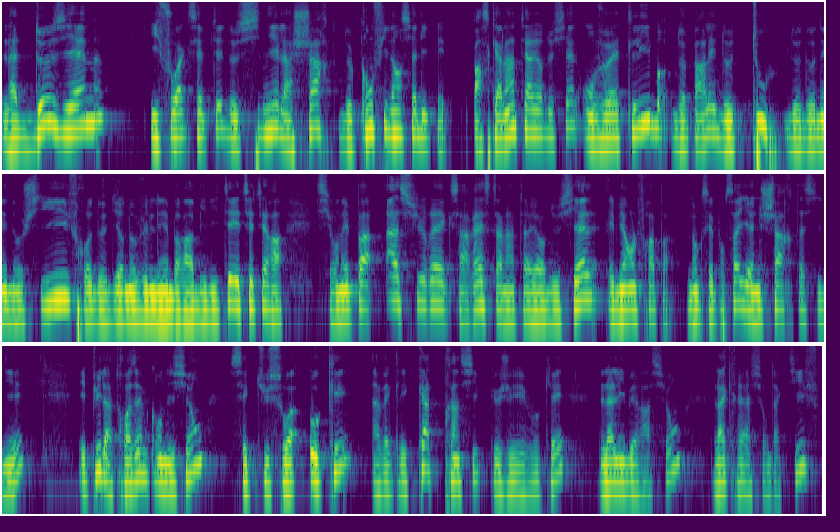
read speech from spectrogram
La deuxième, il faut accepter de signer la charte de confidentialité. Parce qu'à l'intérieur du ciel, on veut être libre de parler de tout, de donner nos chiffres, de dire nos vulnérabilités, etc. Si on n'est pas assuré que ça reste à l'intérieur du ciel, eh bien on ne le fera pas. Donc c'est pour ça qu'il y a une charte à signer. Et puis la troisième condition, c'est que tu sois OK avec les quatre principes que j'ai évoqués, la libération, la création d'actifs,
